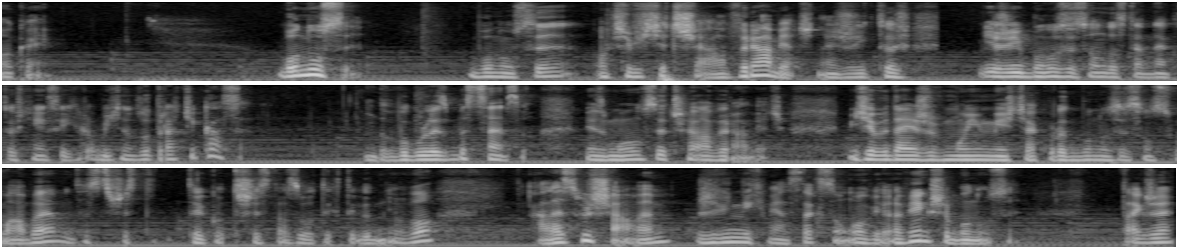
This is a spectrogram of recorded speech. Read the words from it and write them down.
Ok. Bonusy. Bonusy oczywiście trzeba wyrabiać. No jeżeli ktoś, jeżeli bonusy są dostępne, a ktoś nie chce ich robić, no to traci kasę. To w ogóle jest bez sensu. Więc bonusy trzeba wyrabiać. Mi się wydaje, że w moim mieście akurat bonusy są słabe, to jest 300, tylko 300 zł tygodniowo, ale słyszałem, że w innych miastach są o wiele większe bonusy. Także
